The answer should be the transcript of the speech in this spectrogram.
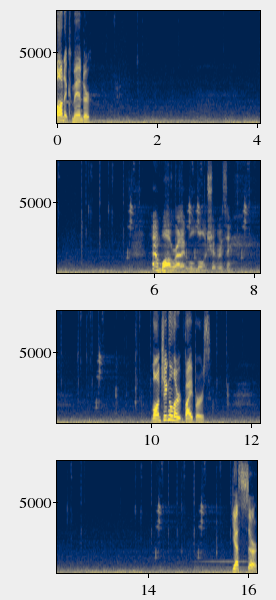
On it, Commander. And while we're at it, we'll launch everything. Launching alert Vipers. Yes, sir.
